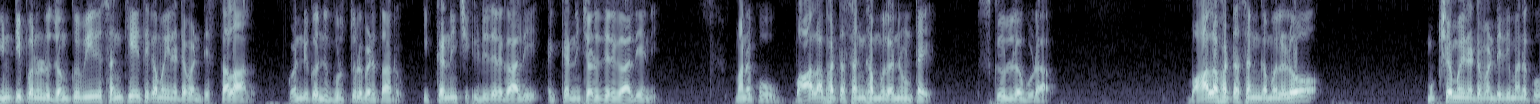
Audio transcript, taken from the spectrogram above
ఇంటి పనులు జంకువీరి సంకేతికమైనటువంటి స్థలాలు. కొన్ని కొన్ని గుర్తులు పెడతారు. ఇక్కడి నుంచి ఇటు తిరగాలి ఇక్కడి నుంచి అడు తిరగాలి అని. మనకు బాలభట్ట సంఘములని ఉంటాయి స్కూల్లో కూడా. బాలభట్ట సంఘములలో ముఖ్యమైనటువంటిది మనకు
